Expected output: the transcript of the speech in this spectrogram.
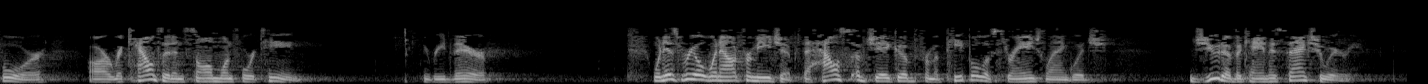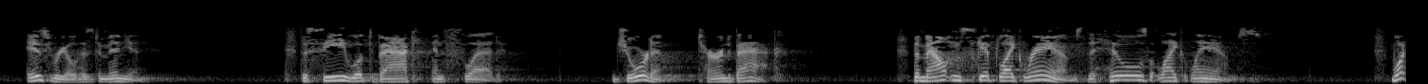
4 are recounted in Psalm 114. You read there. When Israel went out from Egypt, the house of Jacob from a people of strange language, Judah became his sanctuary, Israel his dominion. The sea looked back and fled. Jordan turned back. The mountains skipped like rams, the hills like lambs. What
